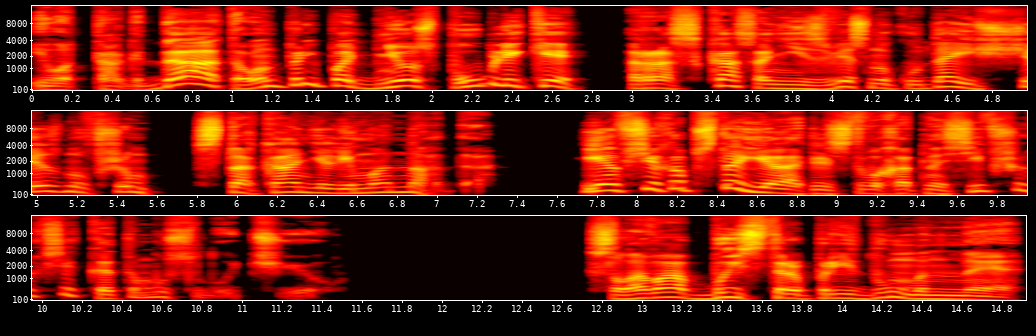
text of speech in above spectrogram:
И вот тогда-то он преподнес публике рассказ о неизвестно куда исчезнувшем стакане лимонада и о всех обстоятельствах, относившихся к этому случаю. Слова «быстро придуманное»,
